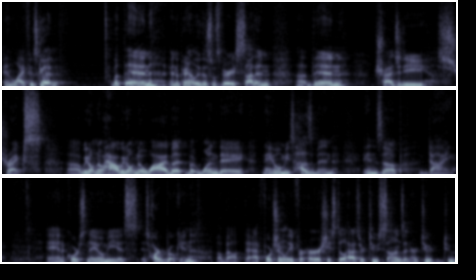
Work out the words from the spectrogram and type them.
and life is good. But then, and apparently this was very sudden, uh, then tragedy strikes. Uh, we don't know how, we don't know why, but, but one day Naomi's husband ends up dying. And of course, Naomi is, is heartbroken about that. Fortunately for her, she still has her two sons and her two, two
